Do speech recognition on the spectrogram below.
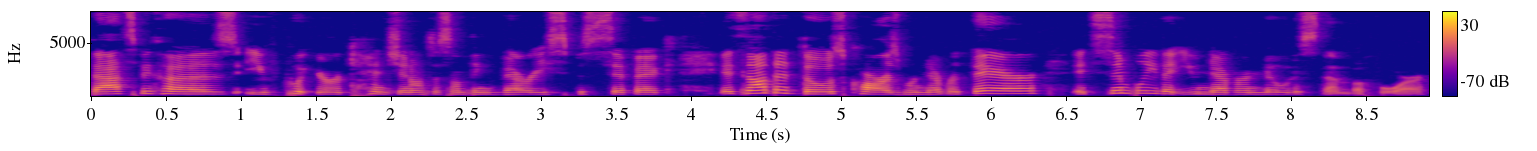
That's because you've put your attention onto something very specific. It's not that those cars were never there, it's simply that you never noticed them before.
